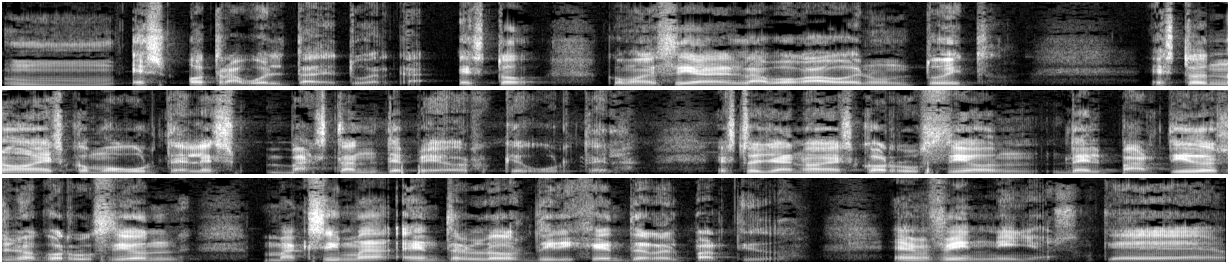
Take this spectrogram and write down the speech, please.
mm, es otra vuelta de tuerca. Esto, como decía el abogado en un tuit, esto no es como Gürtel, es bastante peor que Gürtel. Esto ya no es corrupción del partido, sino corrupción máxima entre los dirigentes del partido. En fin, niños, que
